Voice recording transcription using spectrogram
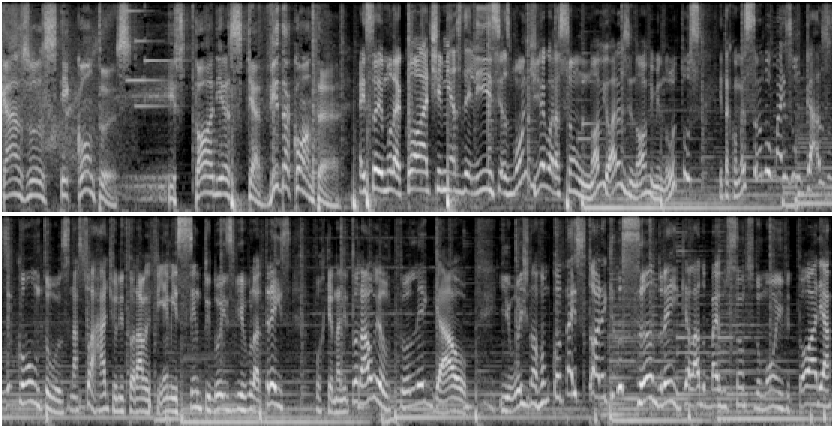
Casos e contos. Histórias que a vida conta. É isso aí, molecote, minhas delícias. Bom dia, agora são 9 horas e 9 minutos e tá começando mais um Casos e Contos na sua Rádio Litoral FM 102,3, porque na Litoral eu tô legal. E hoje nós vamos contar a história aqui do Sandro, hein? Que é lá do bairro Santos Dumont, em Vitória.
